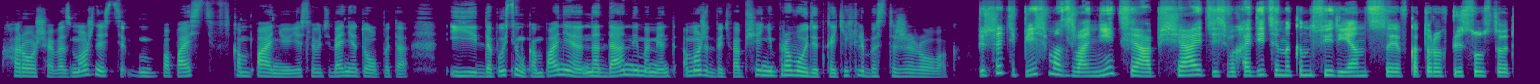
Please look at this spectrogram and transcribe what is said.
хорошая возможность попасть в компанию, если у тебя нет опыта. И, допустим, компания на данный момент, а может быть, вообще не проводит каких-либо стажировок. Пишите письма, звоните, общайтесь, выходите на конференции, в которых присутствует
